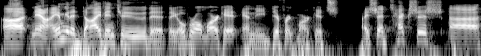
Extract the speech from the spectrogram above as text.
Uh, now, I am going to dive into the, the overall market and the different markets. I said Texas, uh,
